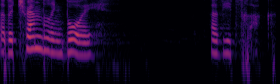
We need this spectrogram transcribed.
of a trembling boy, of Yitzchak.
